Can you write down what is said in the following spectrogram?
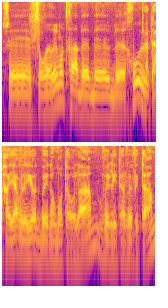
שצוררים אותך ב- ב- בחו"ל. אתה חייב להיות בין אומות העולם ולהתערבב איתם,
